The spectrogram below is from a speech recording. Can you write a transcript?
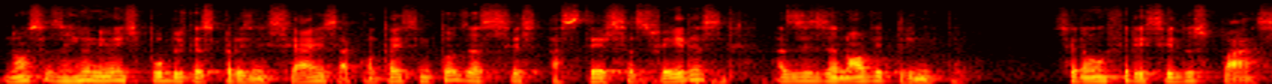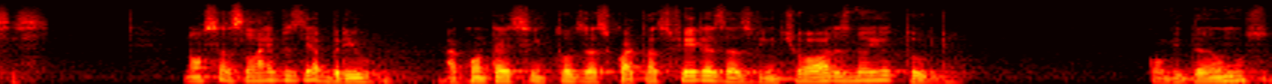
Nossas reuniões públicas presenciais acontecem todas as terças-feiras às 19h30. Serão oferecidos passes. Nossas lives de abril acontecem todas as quartas-feiras às 20 horas no YouTube. Convidamos,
